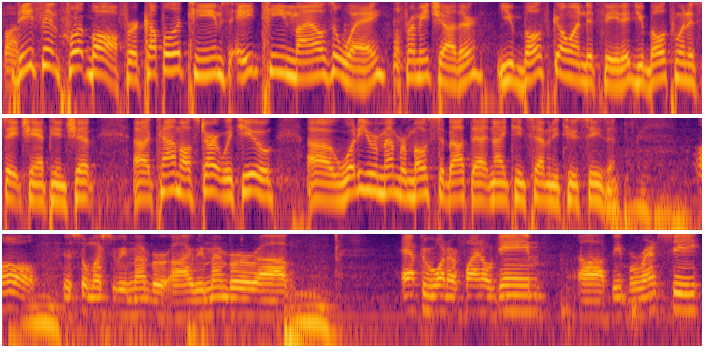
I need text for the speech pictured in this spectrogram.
Fun. Decent football for a couple of teams 18 miles away from each other. You both go undefeated. You both win a state championship. Uh, Tom, I'll start with you. Uh, what do you remember most about that 1972 season? Oh, there's so much to remember. I remember uh, after we won our final game, uh, beat Morenci.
